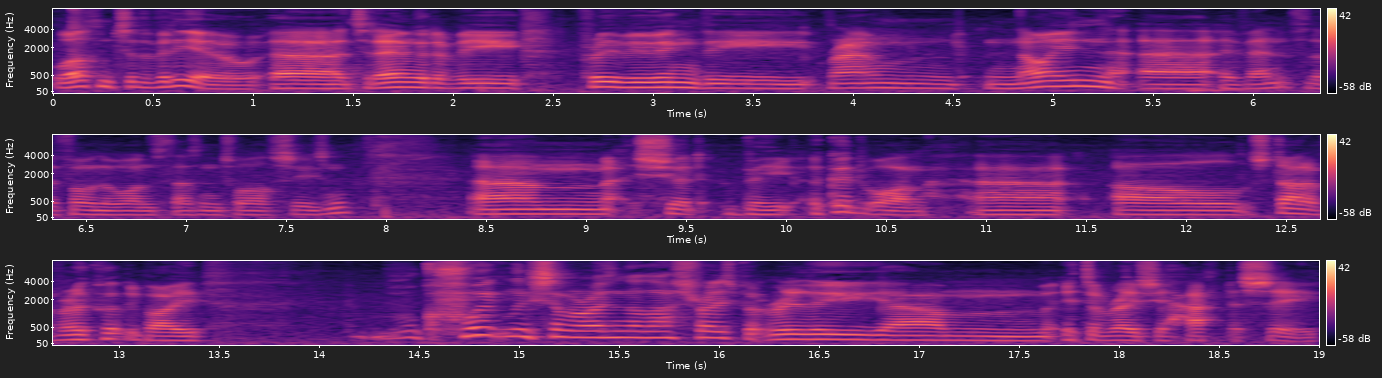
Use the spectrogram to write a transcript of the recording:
welcome to the video. Uh, today I'm going to be previewing the round 9 uh, event for the Formula 1 2012 season. Um, should be a good one. Uh, I'll start off very quickly by quickly summarising the last race, but really um, it's a race you have to see.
